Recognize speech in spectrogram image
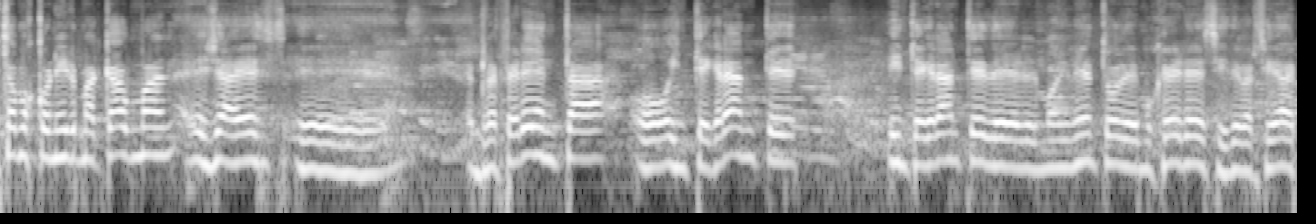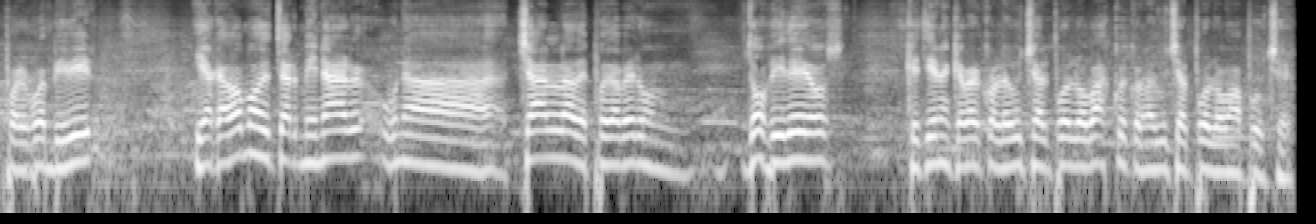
estamos con Irma Kaufman, ella es eh, referenta o integrante, integrante del movimiento de mujeres y diversidades por el buen vivir y acabamos de terminar una charla después de haber dos videos que tienen que ver con la lucha del pueblo vasco y con la lucha del pueblo mapuche.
